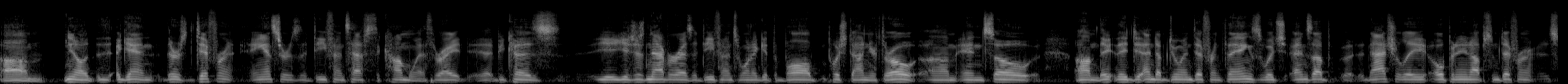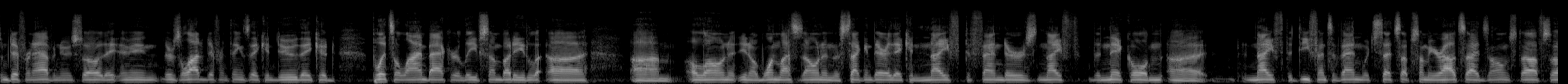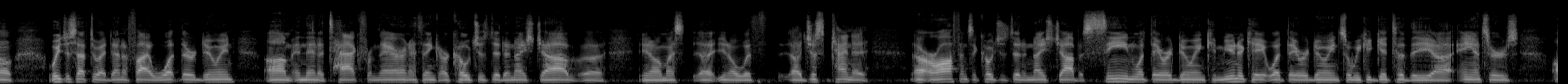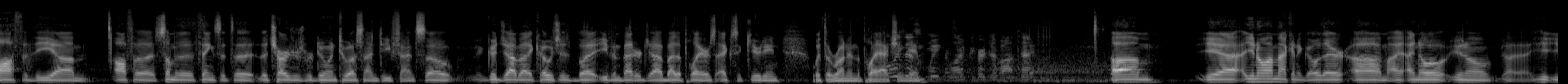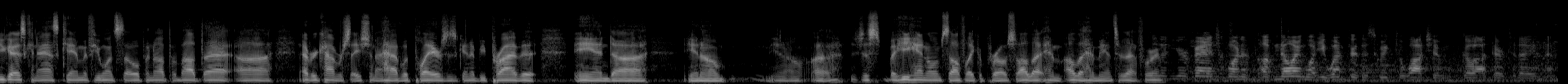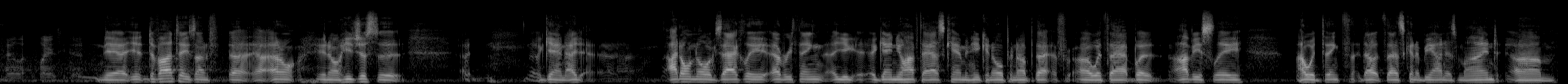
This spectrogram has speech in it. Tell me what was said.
Um, you know, again, there's different answers the defense has to come with, right? Uh, because you, you just never, as a defense, want to get the ball pushed down your throat. Um, and so um, they, they end up doing different things, which ends up uh, naturally opening up some different some different avenues. So they, I mean, there's a lot of different things they can do. They could blitz a linebacker, leave somebody. Uh, um, alone, you know, one less zone in the secondary. They can knife defenders, knife the nickel, uh, knife the defensive end, which sets up some of your outside zone stuff. So we just have to identify what they're doing um, and then attack from there. And I think our coaches did a nice job. Uh, you know, my, uh, you know, with uh, just kind of our offensive coaches did a nice job of seeing what they were doing, communicate what they were doing, so we could get to the uh, answers off of the um, off of some of the things that the, the Chargers were doing to us on defense. So good job by the coaches, but even better job by the players executing with the run in the play action what was game. week like for DeVonta? Um, yeah, you know, I'm not going to go there. Um, I, I, know, you know, uh, he, you guys can ask him if he wants to open up about that. Uh, every conversation I have with players is going to be private, and uh, you know, you know, uh, just. But he handled himself like a pro, so I'll let him. I'll let him answer that for him. your vantage point of, of knowing what he went through this week to watch him go out there today and, play, play as he did. Yeah, it, DeVonta's on. Uh, I don't. You know, he's just a. Again, I. I don't know exactly everything. Uh, You, again, you'll have to ask him, and he can open up that uh, with that. But obviously, I would think that that's going to be on his mind. Um,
